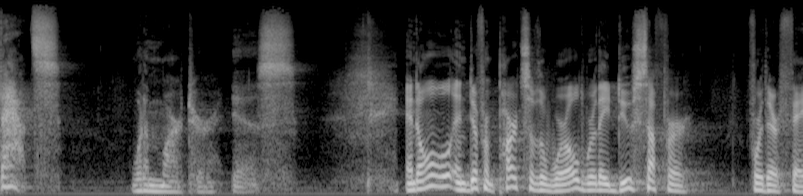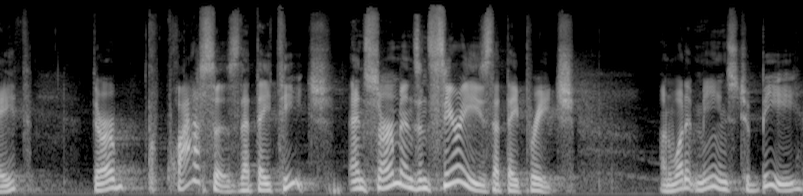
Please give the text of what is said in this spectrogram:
That's what a martyr is. And all in different parts of the world where they do suffer for their faith, there are classes that they teach and sermons and series that they preach on what it means to be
